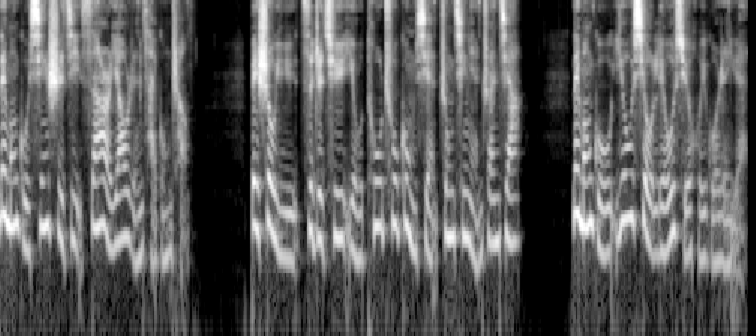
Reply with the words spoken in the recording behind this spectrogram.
内蒙古新世纪“三二幺”人才工程，被授予自治区有突出贡献中青年专家、内蒙古优秀留学回国人员、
